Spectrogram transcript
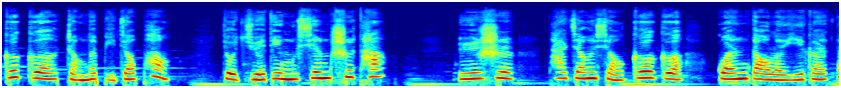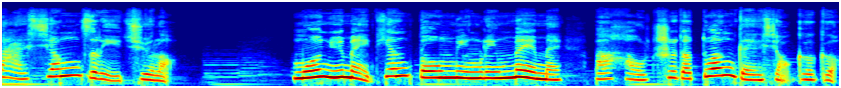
哥哥长得比较胖，就决定先吃他。于是她将小哥哥。关到了一个大箱子里去了。魔女每天都命令妹妹把好吃的端给小哥哥，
